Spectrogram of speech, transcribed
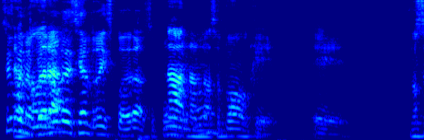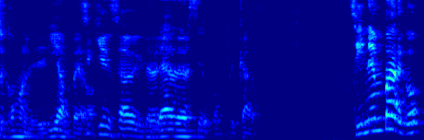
Sí, O sea, bueno, pero era- no decían raíz cuadrada, supongo. No, no, no, supongo que, eh, no sé cómo le dirían, pero Sí, quién sabe. debería de haber sido complicado. Sin embargo,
